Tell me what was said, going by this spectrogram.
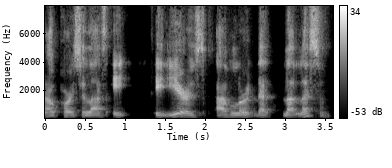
I'll probably say last eight eight years, I've learned that, that lesson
